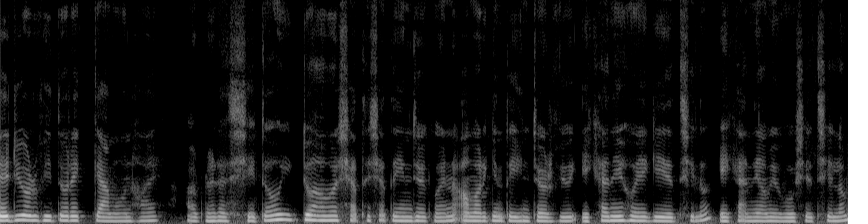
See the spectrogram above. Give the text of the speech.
রেডিওর ভিতরে কেমন হয়? আপনারা সেটাও একটু আমার সাথে সাথে এনজয় করেন। আমার কিন্তু ইন্টারভিউ এখানে হয়ে গিয়েছিল। এখানে আমি বসেছিলাম।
